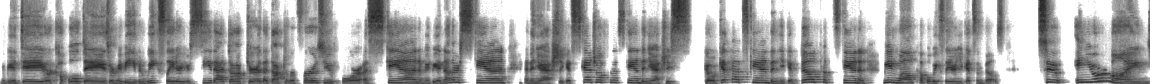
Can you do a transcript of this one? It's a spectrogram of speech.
maybe a day or a couple days, or maybe even weeks later, you see that doctor. That doctor refers you for a scan and maybe another scan, and then you actually get scheduled for the scan. Then you actually go get that scan, then you get billed for the scan, and meanwhile, a couple weeks later, you get some bills. So, in your mind,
